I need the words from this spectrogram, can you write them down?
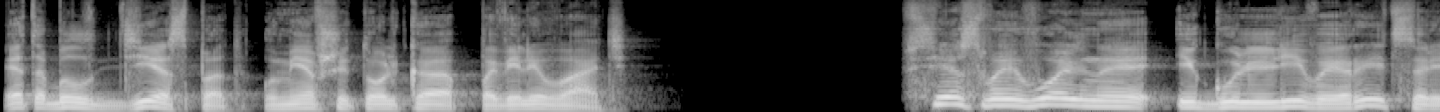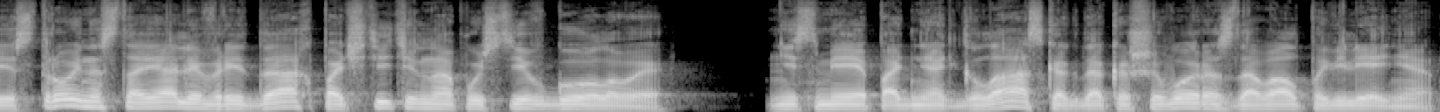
Это был деспот, умевший только повелевать. Все своевольные и гулливые рыцари стройно стояли в рядах, почтительно опустив головы, не смея поднять глаз, когда кошевой раздавал повеления.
